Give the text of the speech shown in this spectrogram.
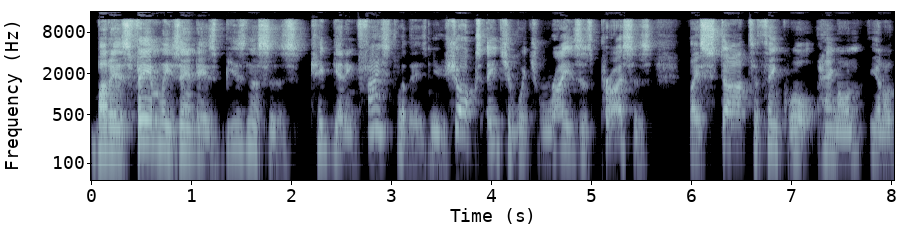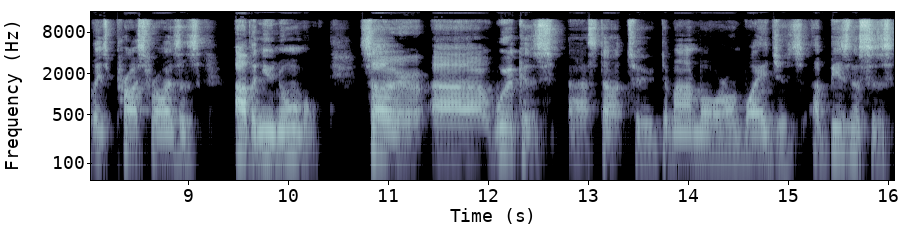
But as families and as businesses keep getting faced with these new shocks, each of which raises prices, they start to think, well, hang on, you know, these price rises are the new normal. So uh, workers uh, start to demand more on wages. Uh, businesses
